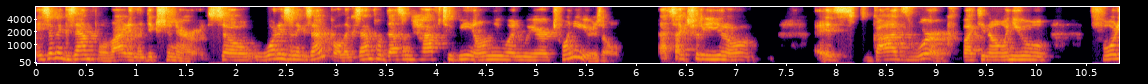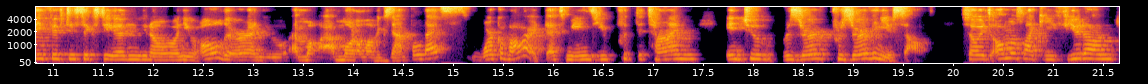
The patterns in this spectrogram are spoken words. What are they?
is an example, right, in the dictionary. So, what is an example? Example doesn't have to be only when we are 20 years old. That's actually, you know, it's God's work. But you know, when you 40, 50, 60, and you know, when you're older and you a model of example, that's work of art. That means you put the time into reserve preserving yourself. So it's almost like if you don't,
